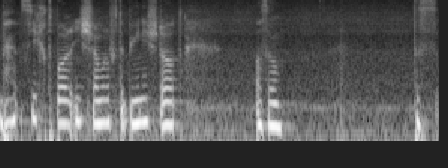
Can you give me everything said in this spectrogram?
sichtbar ist, wenn man auf der Bühne steht. Also das,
